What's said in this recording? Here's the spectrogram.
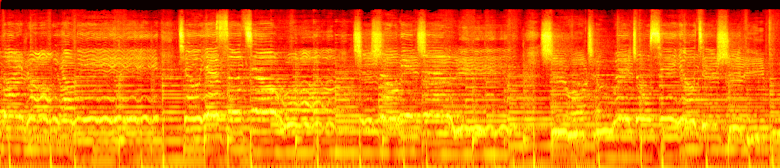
断荣耀你。求耶稣教我持守你真理，使我成为忠心又坚实的仆人。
